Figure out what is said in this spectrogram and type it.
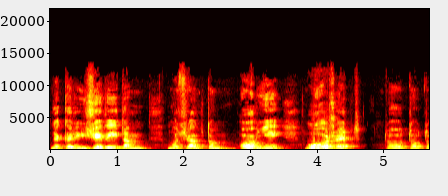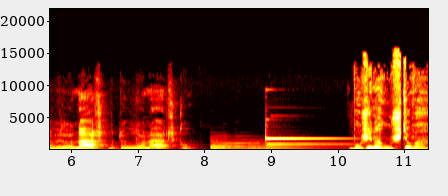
Některý živý tam musel v tom ohni uhořet. To, to, to bylo nářku, to bylo nářku. Božena Hůšťová.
